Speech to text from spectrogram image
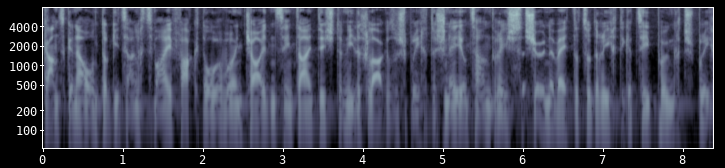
Ganz genau. Und da gibt es eigentlich zwei Faktoren, die entscheidend sind. Das eine ist der Niederschlag, also sprich der Schnee, und das andere ist das schöne Wetter zu der richtigen Zeitpunkt, sprich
